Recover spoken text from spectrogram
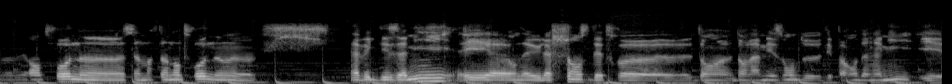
en Trône, euh, Saint-Martin d'Entrône, euh, avec des amis et on a eu la chance d'être dans, dans la maison de, des parents d'un ami et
